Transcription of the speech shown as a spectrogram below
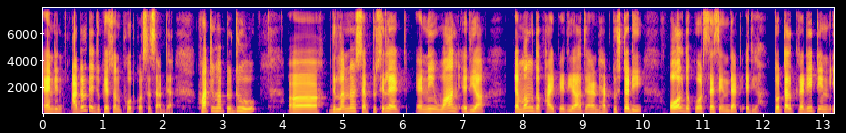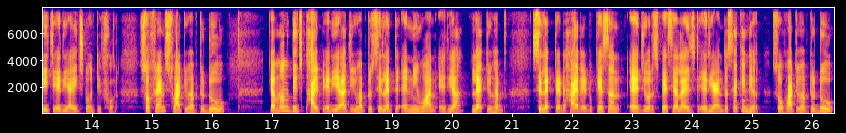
and in adult education, four courses are there. What you have to do, uh, the learners have to select any one area among the five areas and have to study all the courses in that area. Total credit in each area is 24. So, friends, what you have to do, among these five areas, you have to select any one area. Let you have selected higher education as your specialized area in the second year. So, what you have to do,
